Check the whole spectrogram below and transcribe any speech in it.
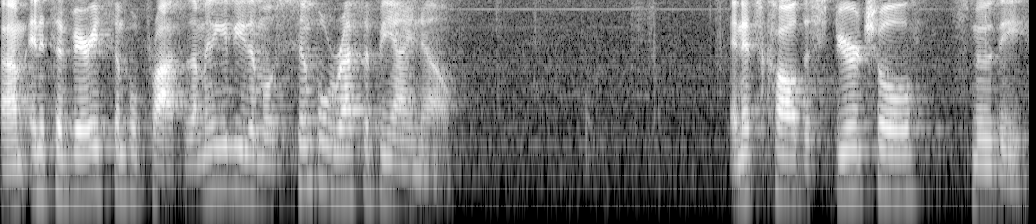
Um, and it's a very simple process. I'm going to give you the most simple recipe I know. And it's called the spiritual smoothie.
